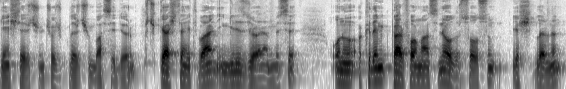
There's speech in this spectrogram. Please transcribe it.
Gençler için, çocuklar için bahsediyorum. Küçük yaştan itibaren İngilizce öğrenmesi onu akademik performansı ne olursa olsun yaşıtlarının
